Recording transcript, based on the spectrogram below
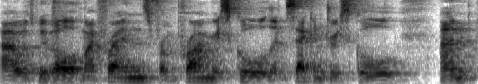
I was with all of my friends from primary school and secondary school. And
